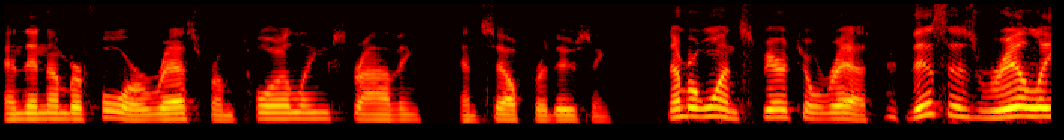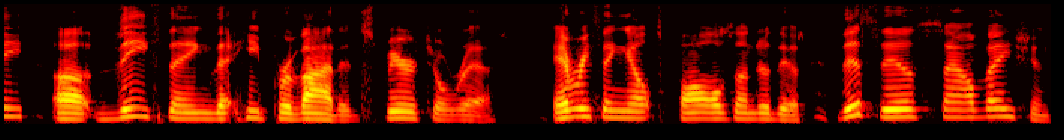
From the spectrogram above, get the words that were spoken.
And then number four, rest from toiling, striving, and self producing. Number one, spiritual rest. This is really uh, the thing that he provided spiritual rest. Everything else falls under this. This is salvation.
